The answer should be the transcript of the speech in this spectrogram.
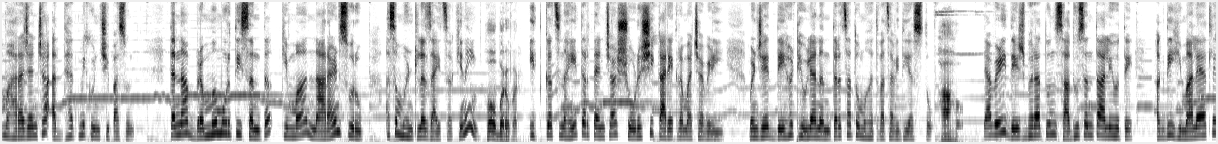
महाराजांच्या आध्यात्मिक उंचीपासून. त्यांना ब्रह्ममूर्ती संत किंवा नारायण स्वरूप असं म्हटलं जायचं की नाही? हो बरोबर. इतकंच नाही तर त्यांच्या षोडशी कार्यक्रमाच्या वेळी म्हणजे देह ठेवल्यानंतरचा तो महत्त्वाचा विधी असतो. हा हो. त्यावेळी देशभरातून साधू संत आले होते. अगदी हिमालयातले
